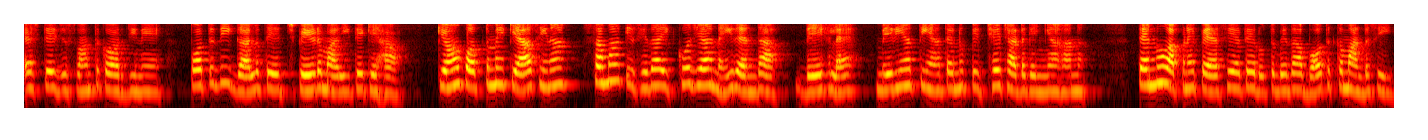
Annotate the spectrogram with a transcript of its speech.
ਇਸ ਤੇ ਜਸਵੰਤ ਕੌਰ ਜੀ ਨੇ ਪੁੱਤ ਦੀ ਗੱਲ ਤੇ ਚਪੇੜ ਮਾਰੀ ਤੇ ਕਿਹਾ ਕਿਉਂ ਪੁੱਤ ਮੈਂ ਕਿਹਾ ਸੀ ਨਾ, ਸਮਾਂ ਕਿਸੇ ਦਾ ਇੱਕੋ ਜਿਹਾ ਨਹੀਂ ਰਹਿੰਦਾ। ਦੇਖ ਲੈ, ਮੇਰੀਆਂ ਧੀਆਂ ਤੈਨੂੰ ਪਿੱਛੇ ਛੱਡ ਗਈਆਂ ਹਨ। ਤੈਨੂੰ ਆਪਣੇ ਪੈਸੇ ਅਤੇ ਰੁਤਬੇ ਦਾ ਬਹੁਤ ਘਮੰਡ ਸੀ।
